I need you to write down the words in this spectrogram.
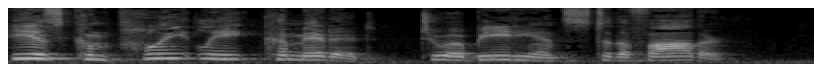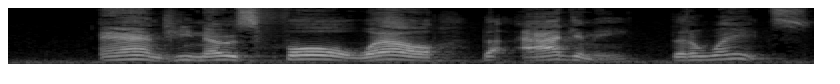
He is completely committed to obedience to the Father, and he knows full well the agony that awaits.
